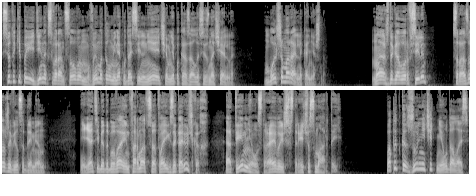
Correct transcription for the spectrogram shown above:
Все-таки поединок с Воронцовым вымотал меня куда сильнее, чем мне показалось изначально. Больше морально, конечно. «Наш договор в силе?» Сразу оживился Дэмиан. «Я тебе добываю информацию о твоих закорючках, а ты мне устраиваешь встречу с Мартой». Попытка жульничать не удалась.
